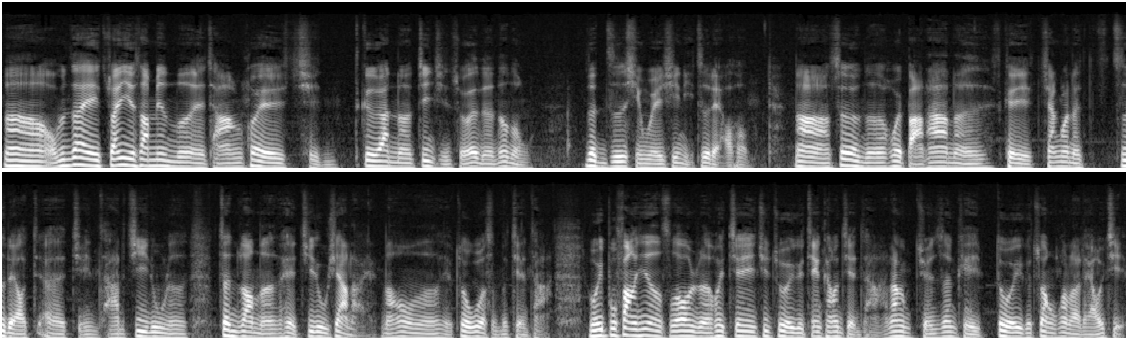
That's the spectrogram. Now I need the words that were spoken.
那我们在专业上面呢，也常会请个案呢进行所谓的那种认知行为心理治疗哈。那这呢，会把它呢可以相关的治疗呃检查的记录呢，症状呢可以记录下来，然后呢也做过什么检查。如果不放心的时候呢，会建议去做一个健康检查，让全身可以做一个状况的了解。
